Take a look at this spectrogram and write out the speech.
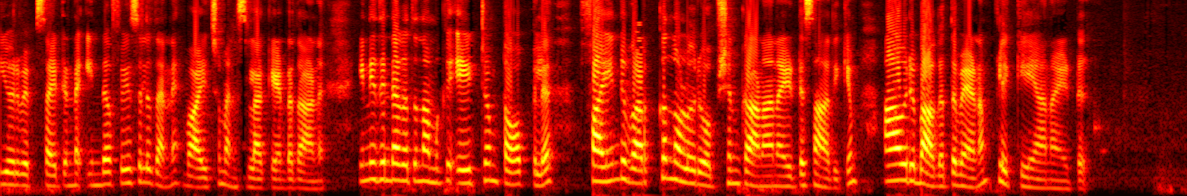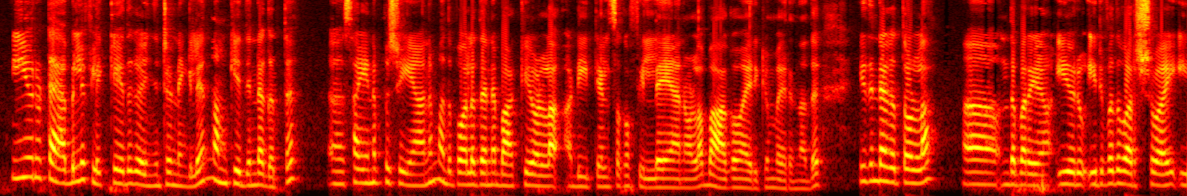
ഈ ഒരു വെബ്സൈറ്റിന്റെ ഇന്റർഫേസിൽ തന്നെ വായിച്ച് മനസ്സിലാക്കേണ്ടതാണ്. ഇനി ഇതിന്റെ അകത്ത് നമുക്ക് ഏറ്റവും ടോപ്പിൽ ഫൈൻഡ് വർക്ക് എന്നുള്ളൊരു ഓപ്ഷൻ കാണാനായിട്ട് സാധിക്കും. ആ ഒരു ഭാഗത്ത് വേണം ക്ലിക്ക് ചെയ്യാനായിട്ട്. ഈ ഒരു ടാബിൽ ക്ലിക്ക് ചെയ്ത് കഴിഞ്ഞിട്ടുണ്ടെങ്കിൽ നമുക്ക് ഇതിന്റെ അകത്ത് സൈനപ്പ് ചെയ്യാനും അതുപോലെ തന്നെ ബാക്കിയുള്ള ഡീറ്റെയിൽസൊക്കെ ഫില്ല് ചെയ്യാനുള്ള ഭാഗമായിരിക്കും വരുന്നത്. ഇതിന്റെ അകത്തുള്ള എന്താ പറയുക ഈ ഒരു ഇരുപത് വർഷമായി ഈ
